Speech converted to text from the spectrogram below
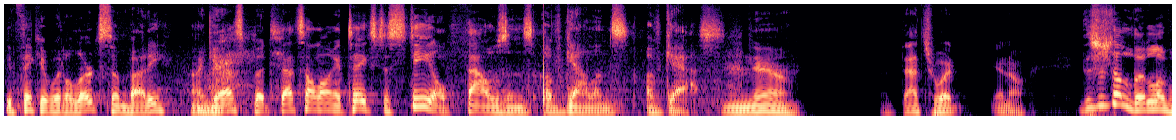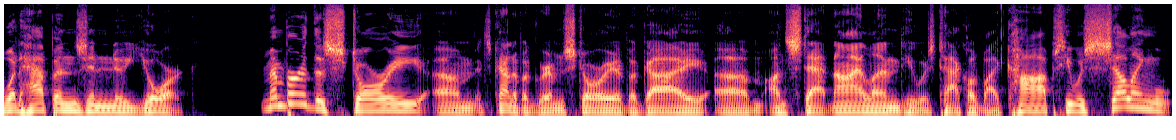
You'd think it would alert somebody, I guess, but that's how long it takes to steal thousands of gallons of gas. Yeah. That's what, you know. This is a little of what happens in New York. Remember the story? Um, it's kind of a grim story of a guy um, on Staten Island. He was tackled by cops. He was selling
